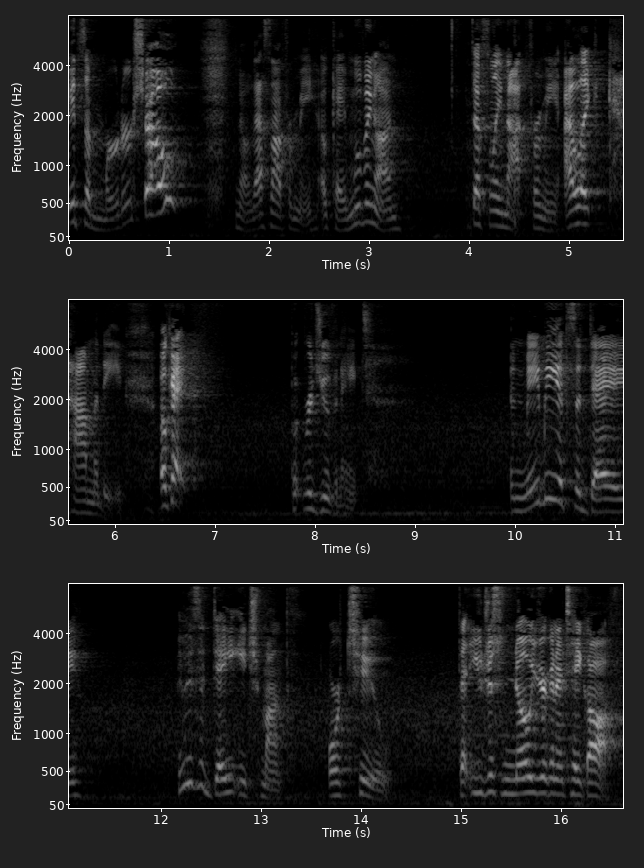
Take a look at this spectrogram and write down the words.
It's a murder show? No, that's not for me. Okay, moving on. Definitely not for me. I like comedy. Okay, but rejuvenate. And maybe it's a day, maybe it's a day each month or two that you just know you're going to take off.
